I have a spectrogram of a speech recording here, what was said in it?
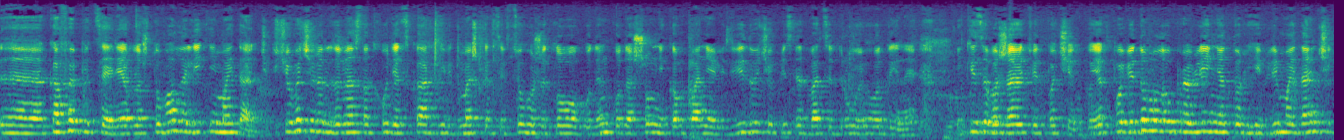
е, кафе Піцерія влаштувала літній майданчик. Щовечора до нас надходять скарги від мешканців цього житлового будинку на шумні кампанії відвідувачів після 22 години, які заважають відпочинку. Як повідомило управління торгівлі, майданчик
